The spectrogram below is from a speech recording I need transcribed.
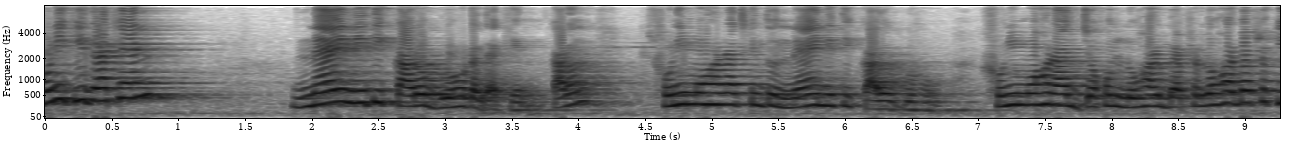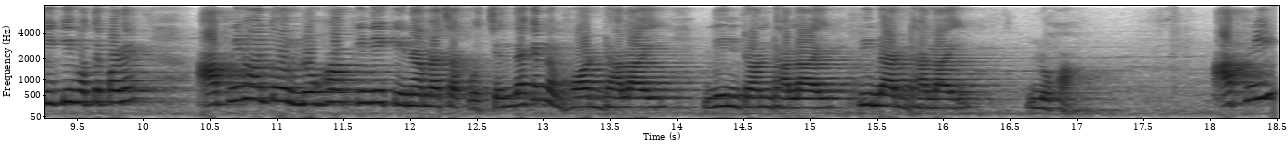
শনি কি দেখেন? ন্যায় নীতি কারক গ্রহটা দেখেন। কারণ শনি মহারাজ কিন্তু ন্যায় নীতি কারক গ্রহ। শনি মহারাজ যখন লোহার ব্যবসা লোহার ব্যবসা কি কি হতে পারে? আপনি হয়তো লোহা কিনে কেনা বেচা করছেন। দেখেন না ঘর ঢালাই, লিন্টন ঢালাই, পিলার ঢালাই, লোহা। আপনি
